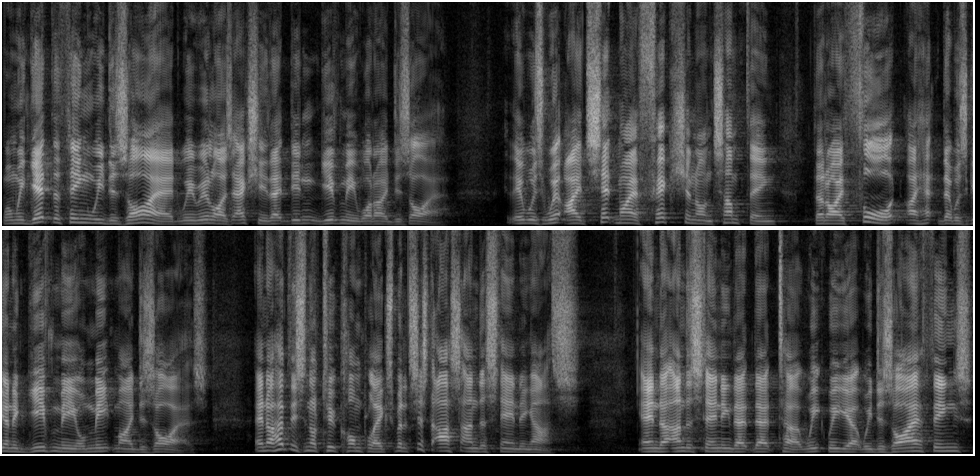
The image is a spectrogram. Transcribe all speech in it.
When we get the thing we desired, we realize actually that didn't give me what I desire. It was where I'd set my affection on something that I thought I ha- that was going to give me or meet my desires. And I hope this is not too complex, but it's just us understanding us and uh, understanding that, that uh, we, we, uh, we desire things.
